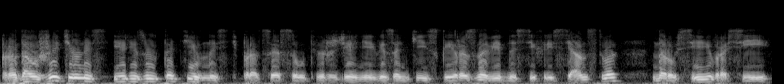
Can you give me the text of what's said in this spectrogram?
продолжительность и результативность процесса утверждения византийской разновидности христианства на Руси и в России,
